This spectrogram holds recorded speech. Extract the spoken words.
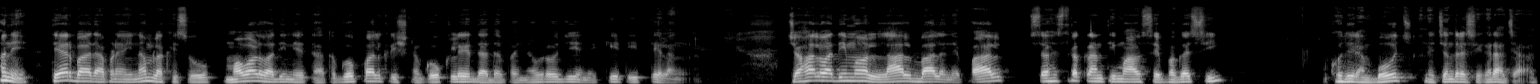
અને ત્યારબાદ આપણે અહીં નામ લખીશું, મવાળવાદી નેતા તો ગોપાલ કૃષ્ણ ગોખલે, દાદાભાઈ નવરોજી અને કીટી તેલંગ. જહાલવાદીમાં લાલ બાલ અને પાલ, સહસ્ત્ર ક્રાંતિમાં આવશે ભગતસિંહ, ખુદીરામ બોઝ અને ચંદ્રશેખર આઝાદ.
